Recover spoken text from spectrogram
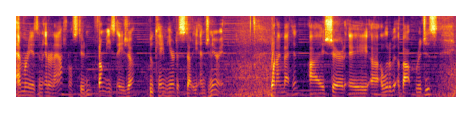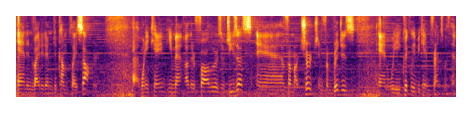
Emery is an international student from East Asia who came here to study engineering. When I met him, I shared a, uh, a little bit about Bridges and invited him to come play soccer. Uh, when he came, he met other followers of Jesus and from our church and from Bridges, and we quickly became friends with him.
